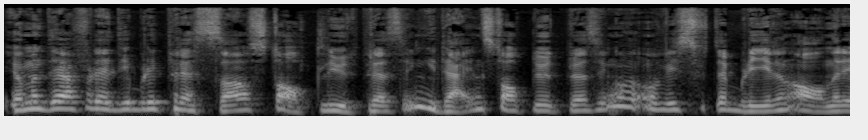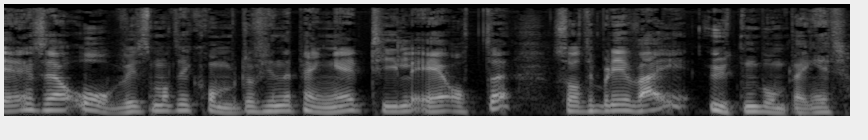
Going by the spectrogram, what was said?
Ja, men Det er fordi de blir pressa av statlig utpressing, ren statlig utpressing. og- Og hvis det blir en annen regjering, så er jeg overbevist om at de kommer til å finne penger til E8, så at det blir vei uten bompenger.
